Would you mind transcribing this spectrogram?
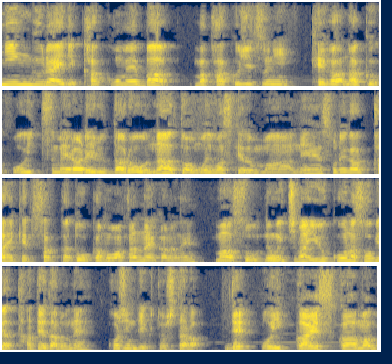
人ぐらいで囲めば、まあ確実に怪我なく追い詰められるだろうなとは思いますけど、まあね、それが解決策かどうかもわかんないからね。まあそう。でも一番有効な装備は盾だろうね。個人で行くとしたら。で、追い返すか、まあ5、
